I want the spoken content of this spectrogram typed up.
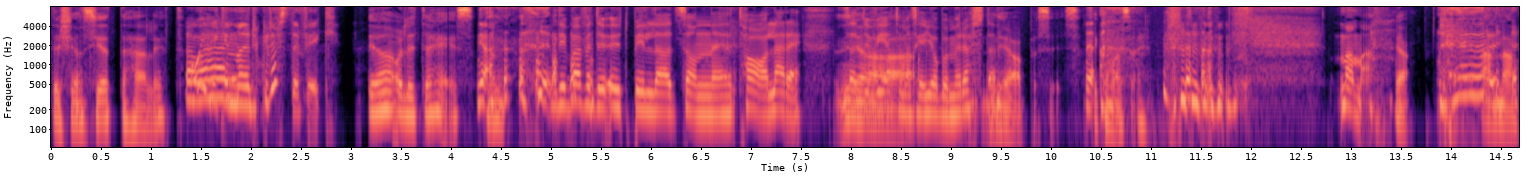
Det känns jättehärligt. Oj vilken mörk röst du fick. Ja, och lite hes. Ja. Men, Det är bara för att du är utbildad sån eh, talare så att du Ja. vet hur man ska jobba med rösten. ja, precis. Det kan man säga. Mamma, Ja. Anna.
